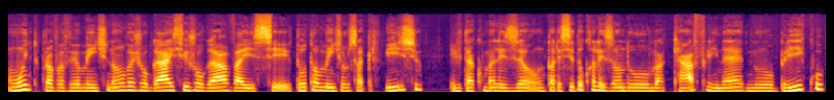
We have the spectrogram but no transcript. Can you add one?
Muito provavelmente não vai jogar. E se jogar, vai ser totalmente um sacrifício. Ele tá com uma lesão parecida com a lesão do McCaffrey, né? No oblíquo.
